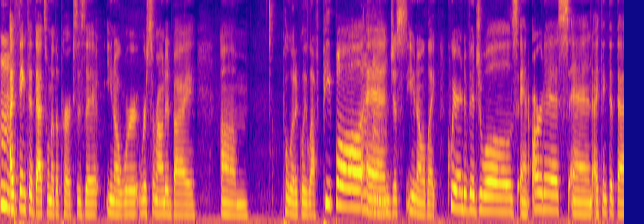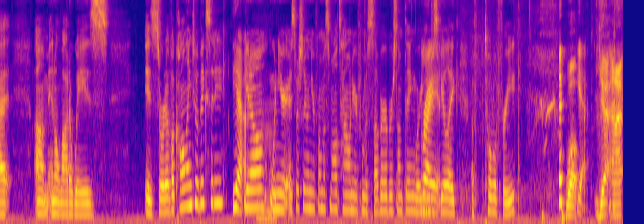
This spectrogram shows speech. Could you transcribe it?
I think that that's one of the perks is that you know we're we're surrounded by um politically left people and just you know like queer individuals and artists. And i think that that um in a lot of ways is sort of a calling to a big city Yeah. you know when you're especially when you're from a small town or you're from a suburb or something where you just feel like a total freak. Well, Yeah. yeah, and I,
